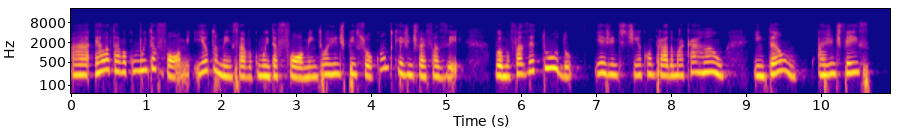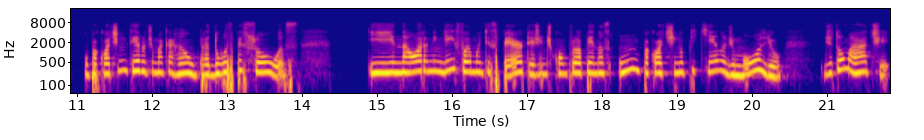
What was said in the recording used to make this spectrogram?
Ah, ela estava com muita fome e eu também estava com muita fome, então a gente pensou: quanto que a gente vai fazer? Vamos fazer tudo e a gente tinha comprado macarrão. Então, a gente fez um pacote inteiro de macarrão para duas pessoas. E na hora ninguém foi muito esperto e a gente comprou apenas um pacotinho pequeno de molho de tomate.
